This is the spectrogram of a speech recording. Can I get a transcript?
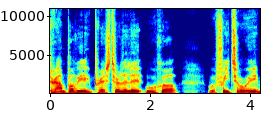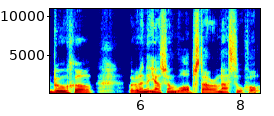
Trumpovi prestrelili ucho, Ficovi brucho, len ja som obstal na sucho.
